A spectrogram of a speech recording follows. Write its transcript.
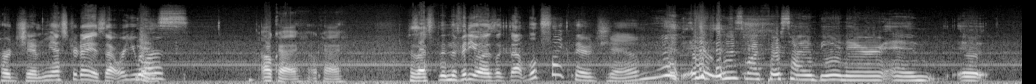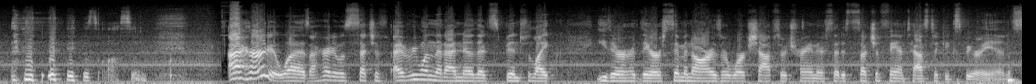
her gym yesterday. Is that where you Yes, were? Okay. Okay. Because in the video, I was like, "That looks like their gym." it, it was my first time being there, and it it was awesome. I heard it was. I heard it was such a. Everyone that I know that's been to like either their seminars or workshops or train there said it's such a fantastic experience.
